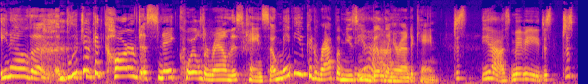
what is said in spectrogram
You know, the Blue Jacket carved a snake coiled around this cane, so maybe you could wrap a museum Yeah. building around a cane. Just yeah, maybe just just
